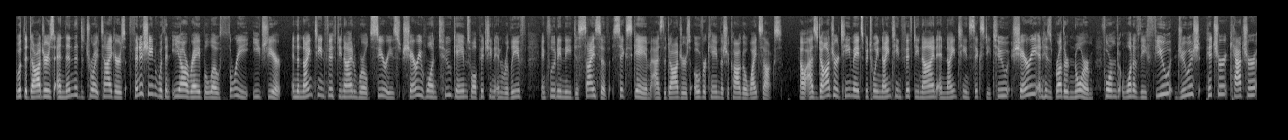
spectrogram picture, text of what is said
with the Dodgers and then the Detroit Tigers, finishing with an ERA below 3 each year. In the 1959 World Series, Sherry won two games while pitching in relief, including the decisive sixth game as the Dodgers overcame the Chicago White Sox. Now, as Dodger teammates between 1959 and 1962, Sherry and his brother Norm formed one of the few Jewish pitcher catcher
